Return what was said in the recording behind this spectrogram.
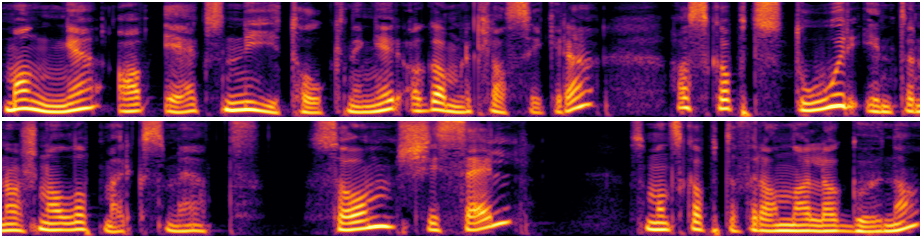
Mange av Eks nytolkninger av gamle klassikere har skapt stor internasjonal oppmerksomhet, som Giselle, som han skapte for Anna Laguna,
